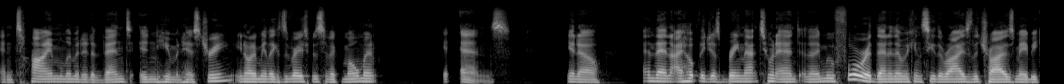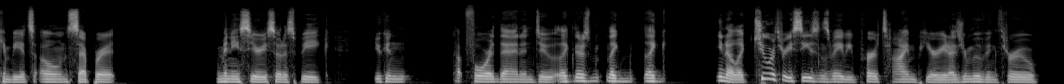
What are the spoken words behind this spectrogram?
and time limited event in human history. You know what I mean? Like it's a very specific moment. It ends, you know? And then I hope they just bring that to an end and then they move forward then. And then we can see the rise of the tribes maybe can be its own separate mini series, so to speak. You can cut forward then and do like there's like, like, you know, like two or three seasons maybe per time period as you're moving through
